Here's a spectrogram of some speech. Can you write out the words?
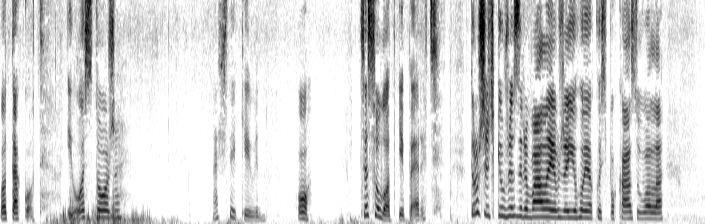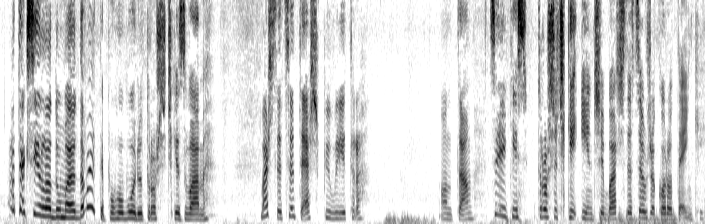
Отак от. І ось теж. Бачите, який він? О, це солодкий перець. Трошечки вже зривала, я вже його якось показувала. А так сіла, думаю, давайте поговорю трошечки з вами. Бачите, це теж півлітра. Он там. Це якийсь трошечки інший, бачите, це вже коротенький.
